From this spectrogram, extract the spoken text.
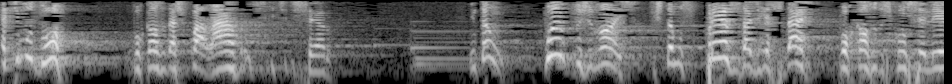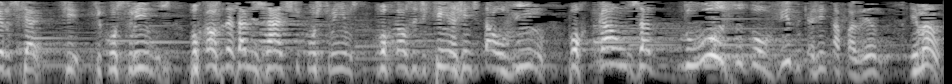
é que mudou. Por causa das palavras que te disseram. Então, quantos de nós estamos presos da adversidade por causa dos conselheiros que, que, que, construímos, por causa das amizades que construímos, por causa de quem a gente está ouvindo, por causa do uso do ouvido que a gente está fazendo. Irmão,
